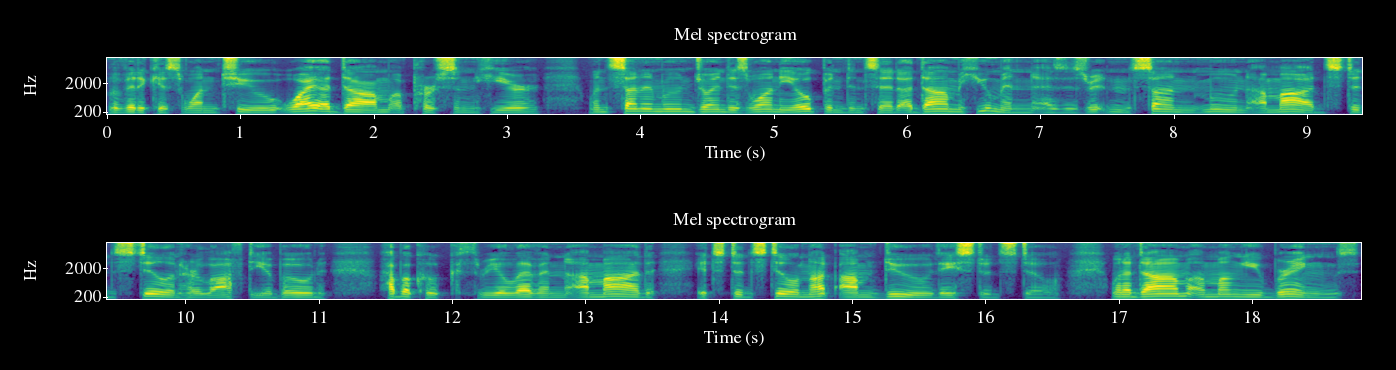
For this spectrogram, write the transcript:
Leviticus 1 2, why Adam, a person here? When sun and moon joined as one, he opened and said, Adam, human, as is written, sun, moon, Amad, stood still in her lofty abode. Habakkuk 3:11 Amad it stood still not Amdu they stood still when Adam among you brings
